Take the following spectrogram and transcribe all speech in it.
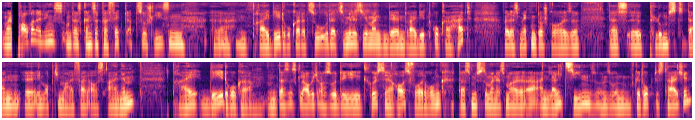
man braucht allerdings, um das Ganze perfekt abzuschließen, äh, einen 3D-Drucker dazu oder zumindest jemanden, der einen 3D-Drucker hat, weil das Macintosh-Gehäuse, das äh, plumpst dann äh, im Optimalfall aus einem 3D-Drucker. Und das ist, glaube ich, auch so die größte Herausforderung. Das müsste man erstmal an Land ziehen, so, so ein gedrucktes Teilchen.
